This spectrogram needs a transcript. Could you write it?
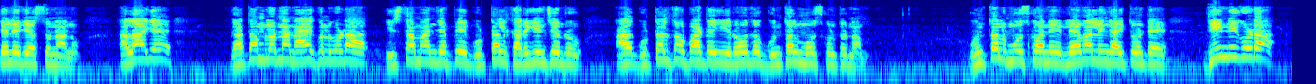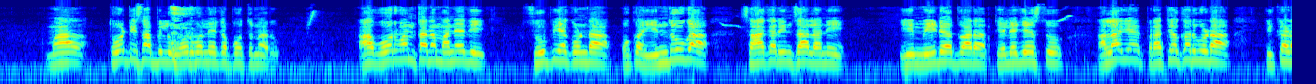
తెలియజేస్తున్నాను. అలాగే గతంలో ఉన్న నాయకులు కూడా ఇస్తామని చెప్పి గుట్టలు కరిగించిండ్రు. ఆ గుట్టలతో పాటు ఈరోజు గుంతలు మూసుకుంటున్నాం. గుంతలు మూసుకొని లేవలింగ్ అవుతుంటే దీన్ని కూడా మా తోటి సభ్యులు ఓర్వలేకపోతున్నారు. ఆ ఓర్వంతనం అనేది చూపించకుండా ఒక హిందువుగా సహకరించాలని ఈ మీడియా ద్వారా తెలియజేస్తూ అలాగే ప్రతి ఒక్కరు కూడా ఇక్కడ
